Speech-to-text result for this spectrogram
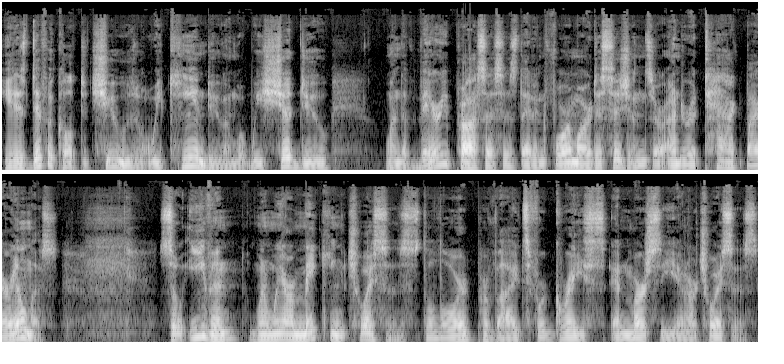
It is difficult to choose what we can do and what we should do when the very processes that inform our decisions are under attack by our illness. So, even when we are making choices, the Lord provides for grace and mercy in our choices.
